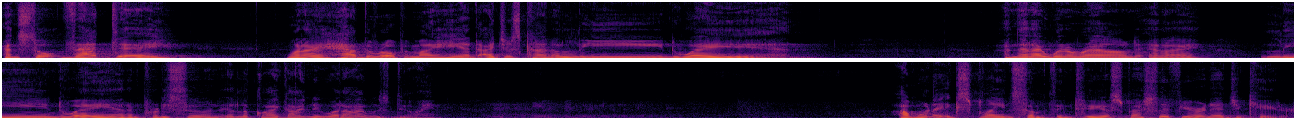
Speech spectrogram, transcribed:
And so that day, when I had the rope in my hand, I just kind of leaned way in. And then I went around and I leaned way in, and pretty soon it looked like I knew what I was doing. I want to explain something to you, especially if you're an educator.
